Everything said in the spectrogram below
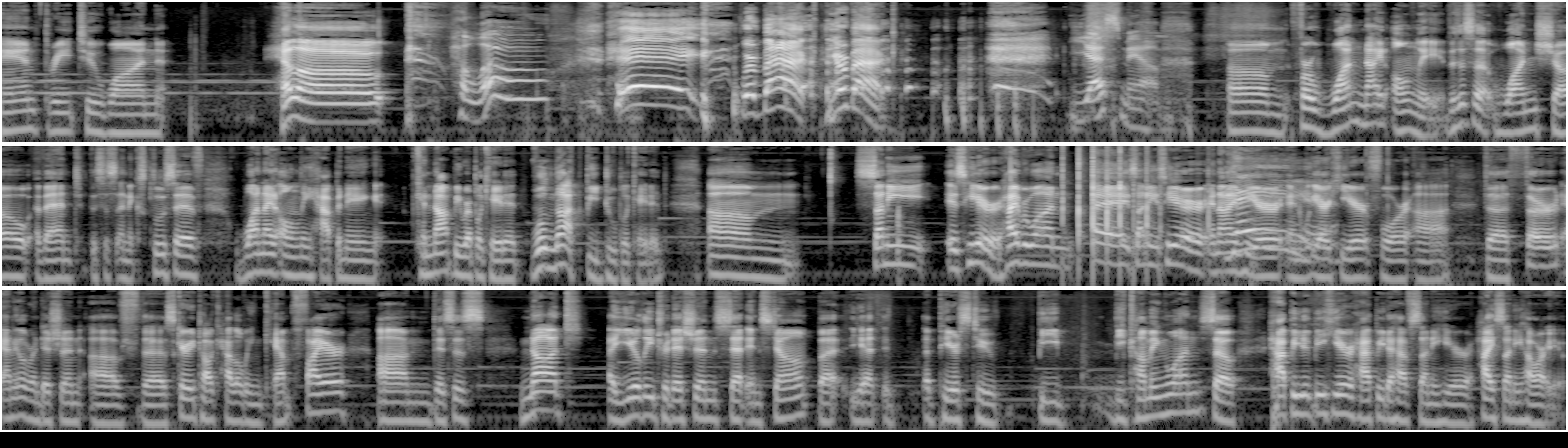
And three, two, one. Hello. Hello. Hey, we're back. You're back. yes, ma'am. Um, for one night only. This is a one show event. This is an exclusive one night only happening. Cannot be replicated. Will not be duplicated. Um, Sunny is here. Hi everyone. Hey, Sunny is here, and I'm Yay. here, and we are here for uh, the third annual rendition of the Scary Talk Halloween Campfire. Um, this is not a yearly tradition set in stone, but yet it appears to be becoming one. So happy to be here. Happy to have Sunny here. Hi, Sunny. How are you?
